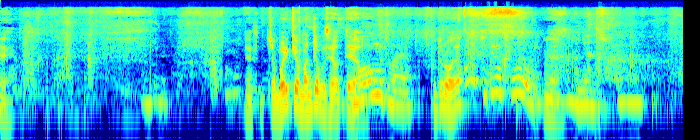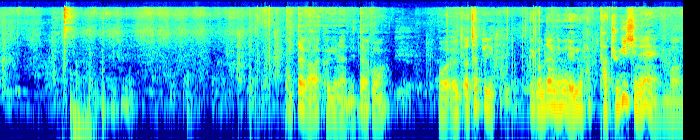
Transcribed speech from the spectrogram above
네. 네, 저 머릿결 만져보세요. 어때요? 너무 좋아요. 부드러워요? 부드럽고 네. 마음에 안 들어. 이따가 거기는 이따가 고뭐 여기 어차피 여기 원장님은 여기로 확 다 죽이시네. 뭐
